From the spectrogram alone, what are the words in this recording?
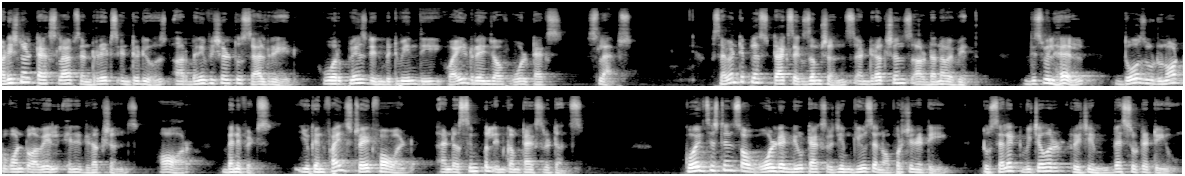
Additional tax slabs and rates introduced are beneficial to salaried who are placed in between the wide range of old tax slabs. 70 plus tax exemptions and deductions are done away with. This will help those who do not want to avail any deductions or benefits. You can file straightforward and a simple income tax returns. Coexistence of old and new tax regime gives an opportunity to select whichever regime best suited to you.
